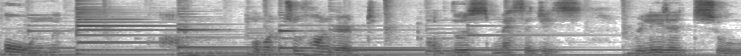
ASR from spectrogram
phone. Um, over 200 of those messages related to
